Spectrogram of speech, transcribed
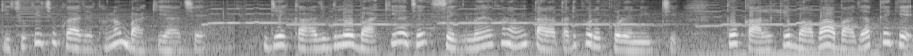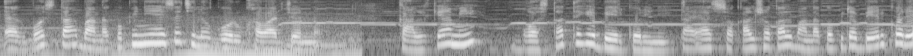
কিছু কিছু কাজ এখনও বাকি আছে। যে কাজগুলো বাকি আছে সেগুলো এখন আমি তাড়াতাড়ি করে করে নিচ্ছি। তো কালকে বাবা বাজার থেকে এক বস্তা বাঁধাকপি নিয়ে এসেছিল গরু খাওয়ার জন্য। কালকে আমি বস্তার থেকে বের করিনি, তাই আজ সকাল সকাল বাঁধাকপিটা বের করে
